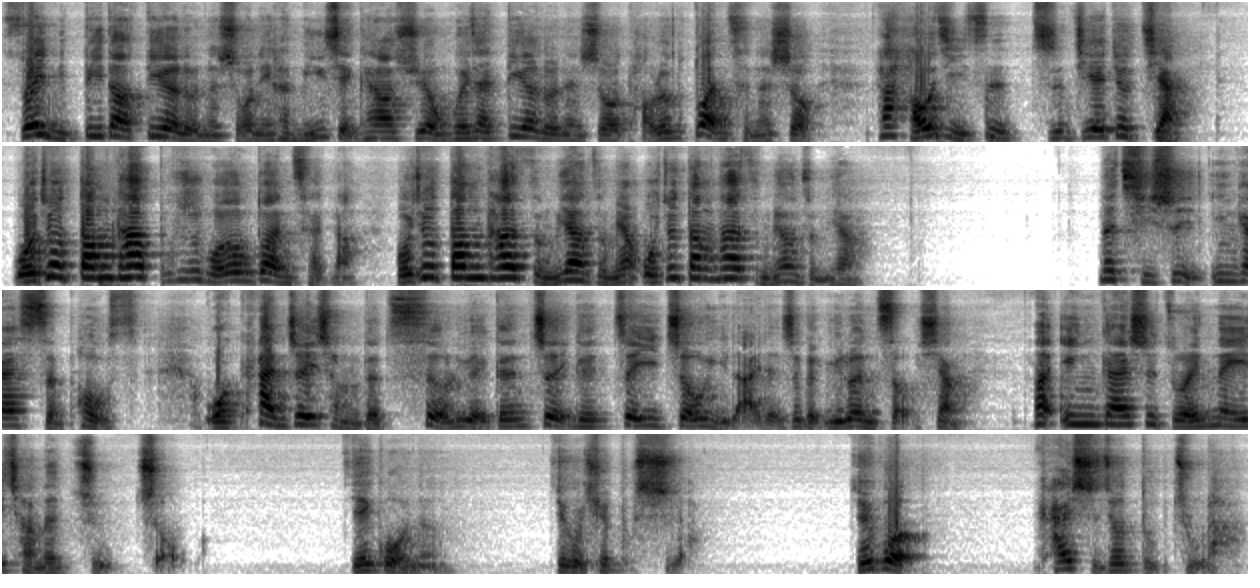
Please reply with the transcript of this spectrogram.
所以你逼到第二轮的时候，你很明显看到徐永辉在第二轮的时候讨论断层的时候，他好几次直接就讲，我就当他不是活动断层啊，我就当他怎么样怎么样，我就当他怎么样怎么样。那其实应该 suppose，我看这一场的策略跟这个这一周以来的这个舆论走向，他应该是作为那一场的主轴。结果呢？结果却不是啊！结果开始就堵住了，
